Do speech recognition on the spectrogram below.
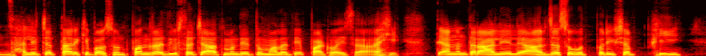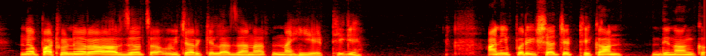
झाल्याच्या तारखेपासून पंधरा दिवसाच्या आतमध्ये तुम्हाला ते पाठवायचं आहे. त्यानंतर आलेल्या अर्जासोबत परीक्षा फी न पाठवणाऱ्या अर्जाचा विचार केला जाणार नाही आहे ठीक आहे. आणि परीक्षाचे ठिकाण दिनांक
